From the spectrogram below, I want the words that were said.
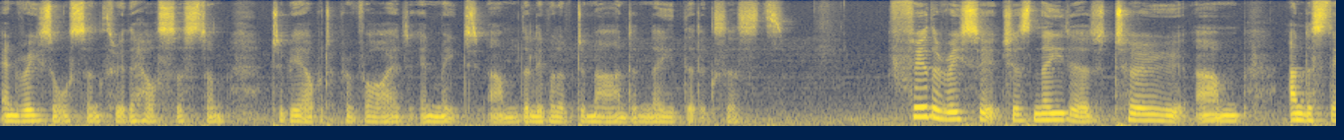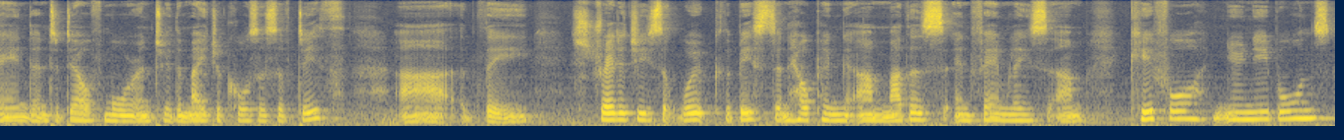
and resourcing through the health system to be able to provide and meet um, the level of demand and need that exists. Further research is needed to um, understand and to delve more into the major causes of death, uh, the strategies that work the best in helping um, mothers and families um, care for new newborns,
